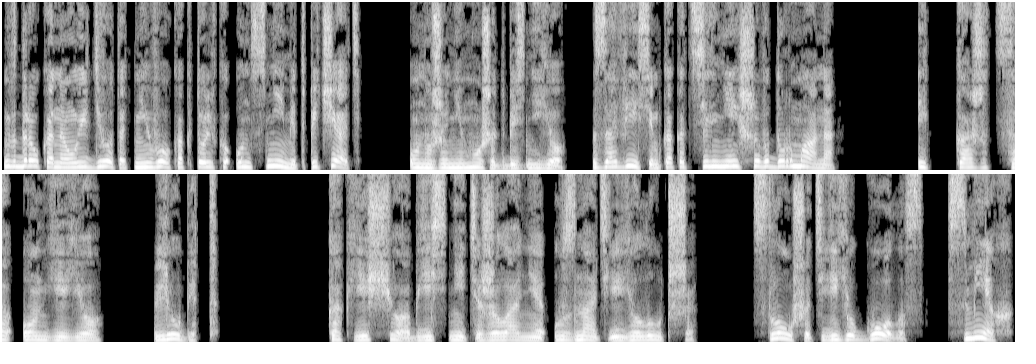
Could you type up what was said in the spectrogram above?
Вдруг она уйдет от него, как только он снимет печать. Он уже не может без нее, зависим, как от сильнейшего дурмана. И, кажется, он ее любит. Как еще объяснить желание узнать ее лучше? Слушать ее голос, смех.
